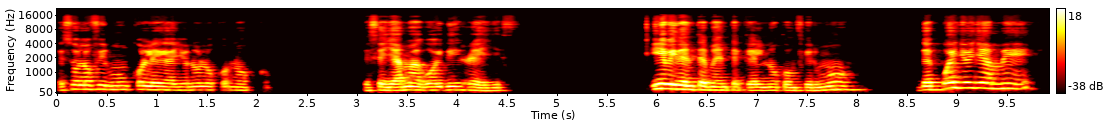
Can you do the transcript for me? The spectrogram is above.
Eso lo firmó un colega, yo no lo conozco, que se llama Goidi Reyes. Y evidentemente que él no confirmó. Después yo llamé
